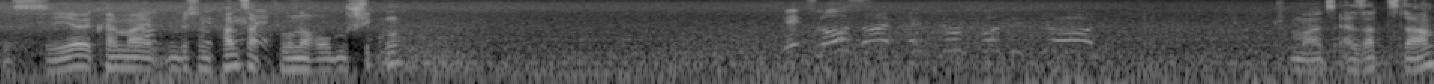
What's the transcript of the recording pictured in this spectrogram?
Das sehe, wir können mal ein bisschen Panzercrew nach oben schicken. Geht's los? Mal als Ersatz da.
